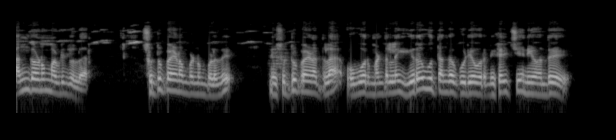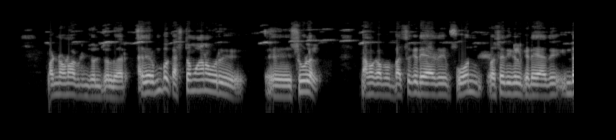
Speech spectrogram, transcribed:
தங்கணும் அப்படின்னு சொல்லுவார். சுற்றுப்பயணம் பண்ணும் பொழுது நீ சுற்றுப்பயணத்தில் ஒவ்வொரு மண்டலையும் இரவு தங்கக்கூடிய ஒரு நிகழ்ச்சியை நீ வந்து பண்ணணும் அப்படின்னு சொல்லி சொல்லுவார். அது ரொம்ப கஷ்டமான ஒரு சூழல். நமக்கு அப்போ பஸ்ஸு கிடையாது ஃபோன் வசதிகள் கிடையாது. இந்த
